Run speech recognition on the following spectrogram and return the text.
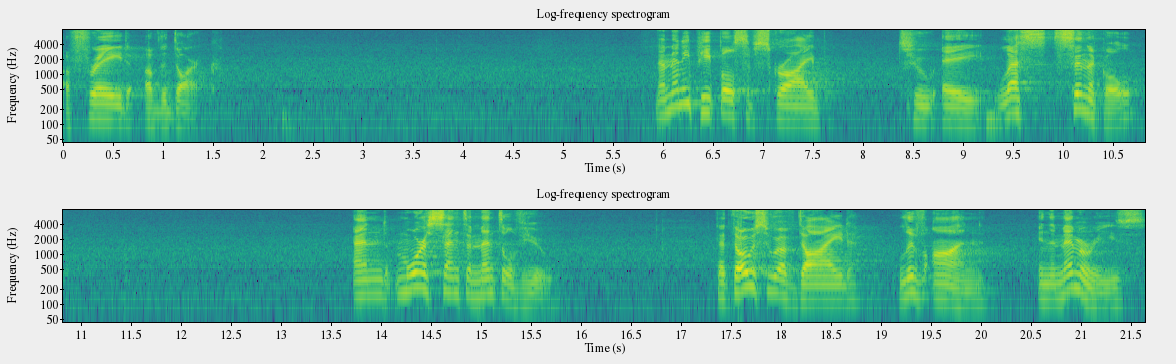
afraid of the dark. Now, many people subscribe to a less cynical and more sentimental view that those who have died live on in the memories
